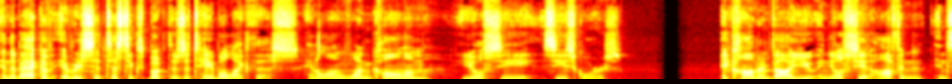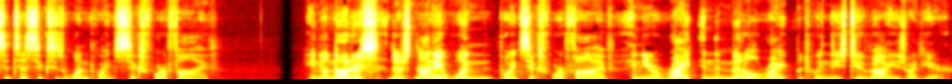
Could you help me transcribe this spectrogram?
In the back of every statistics book, there's a table like this, and along one column, you'll see z-scores. A common value, and you'll see it often in statistics, is 1.645. And you'll notice there's not a 1.645, and you're right in the middle, right between these two values right here.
